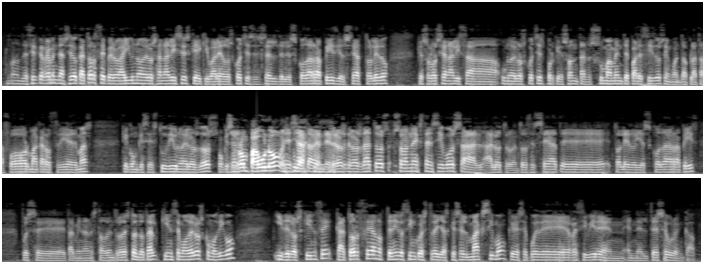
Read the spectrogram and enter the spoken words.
Bueno, decir que realmente han sido 14, pero hay uno de los análisis que equivale a dos coches, es el del Skoda Rapid y el Seat Toledo, que solo se analiza uno de los coches porque son tan sumamente parecidos en cuanto a plataforma, carrocería y demás, que con que se estudie uno de los dos... Aunque se rompa uno... Exactamente, los, los datos son extensivos al, al otro. Entonces, SEAT eh, Toledo y Skoda Rapid, pues eh, también han estado dentro de esto. En total, 15 modelos, como digo, y de los 15, 14 han obtenido 5 estrellas, que es el máximo que se puede recibir en, en el test Euro NCAP.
